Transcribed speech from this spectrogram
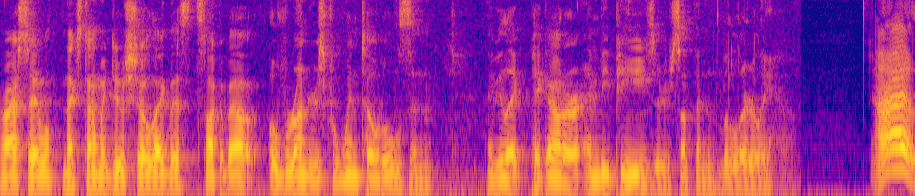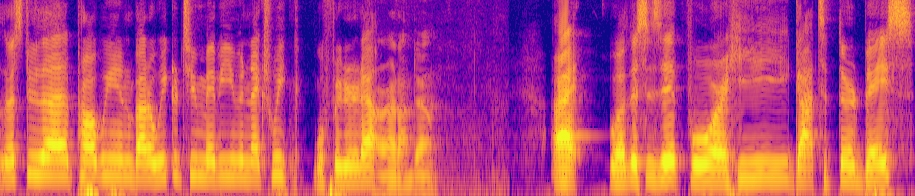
All right, say well, next time we do a show like this, let's talk about over unders for win totals and maybe like pick out our MVPs or something a little early. All right, let's do that probably in about a week or two, maybe even next week. We'll figure it out. All right, I'm down. All right, well, this is it for he got to third base.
